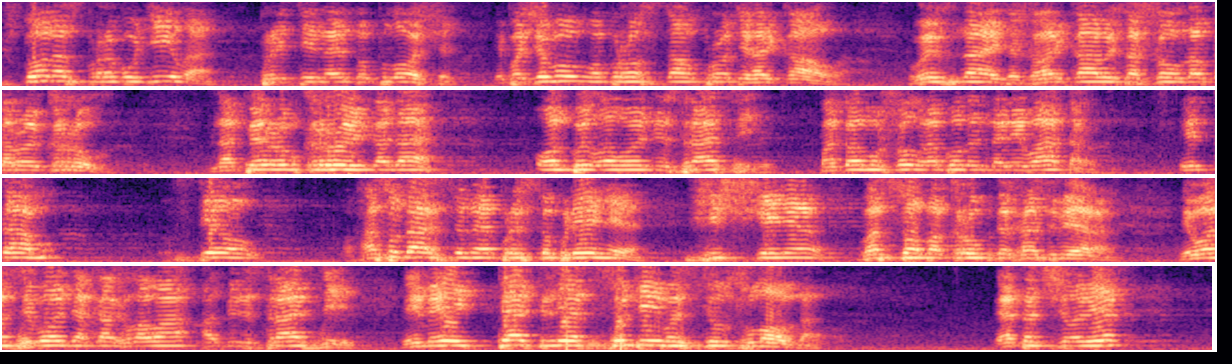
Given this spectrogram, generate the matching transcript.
Что нас пробудило прийти на эту площадь? И почему вопрос стал против Горького? Вы знаете, что Горьковый зашел на второй круг. На первом круге, когда он был главой администрации, потом ушел работать на элеватор, и там сделал государственное преступление хищения в особо крупных размерах. И он сегодня, как глава администрации, имеет пять лет судимости условно. Этот человек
